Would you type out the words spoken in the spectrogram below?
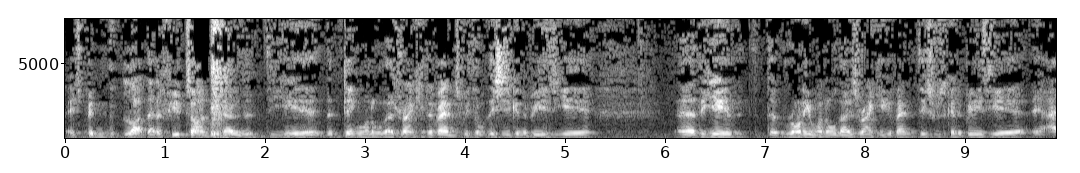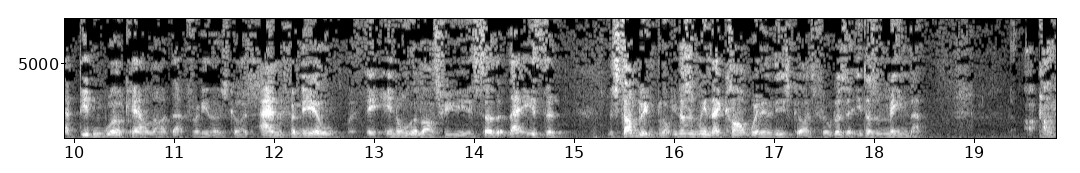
It's been like that a few times. You know, the, the year that Ding won all those ranking events, we thought this is going to be his year. Uh, the year that, that Ronnie won all those ranking events, this was going to be his year. It, it didn't work out like that for any of those guys, and for Neil i- in all the last few years. So that that is the, the stumbling block. It doesn't mean they can't win any of these guys, Phil, does it? It doesn't mean that. I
